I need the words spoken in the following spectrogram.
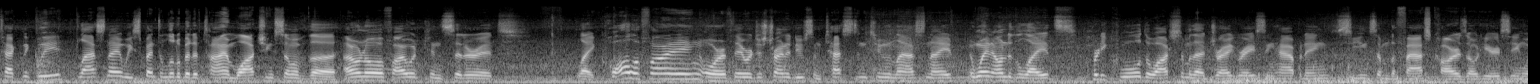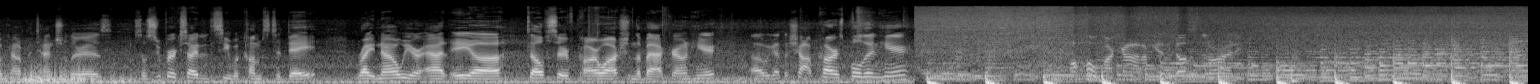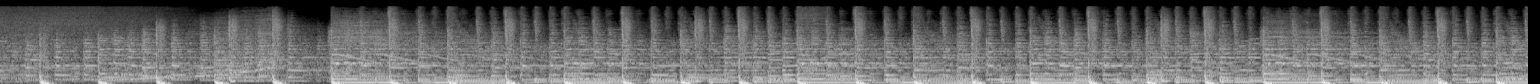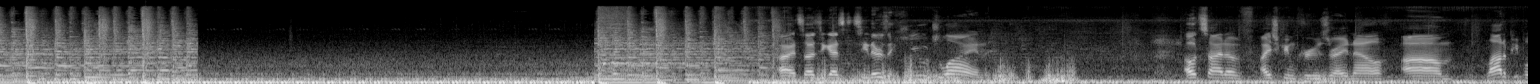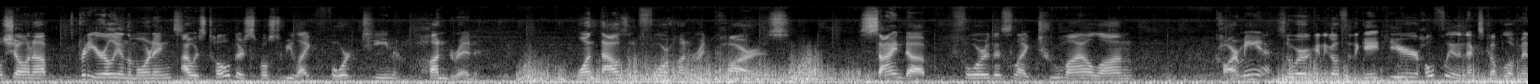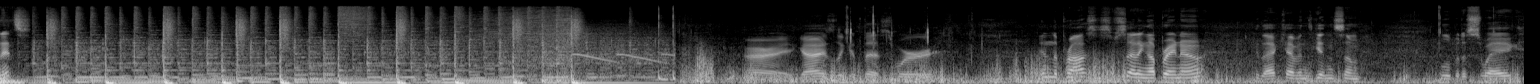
technically. Last night we spent a little bit of time watching some of the. I don't know if I would consider it like qualifying or if they were just trying to do some test and tune last night. It went under the lights. Pretty cool to watch some of that drag racing happening, seeing some of the fast cars out here, seeing what kind of potential there is. So super excited to see what comes today. Right now we are at a uh, self-serve car wash in the background here. Uh, we got the shop cars pulled in here. Oh my god, I'm getting dusted already. So as you guys can see, there's a huge line outside of Ice Cream Cruise right now. Um, a lot of people showing up. It's pretty early in the morning. I was told there's supposed to be like 1,400, 1,400 cars signed up for this like two mile long car meet. So we're gonna go through the gate here, hopefully in the next couple of minutes. Guys, look at this. We're in the process of setting up right now. Look at that, Kevin's getting some, a little bit of swag.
